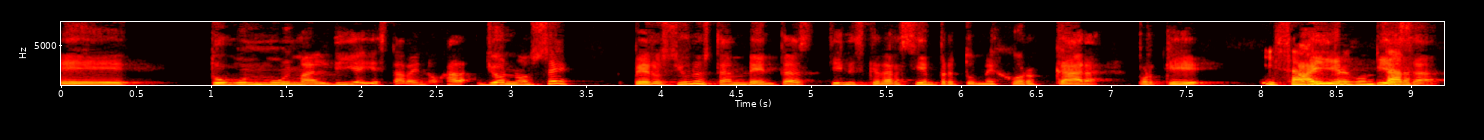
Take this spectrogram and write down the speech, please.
eh, tuvo un muy mal día y estaba enojada. Yo no sé. Pero si uno está en ventas, tienes que dar siempre tu mejor cara, porque ahí empieza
